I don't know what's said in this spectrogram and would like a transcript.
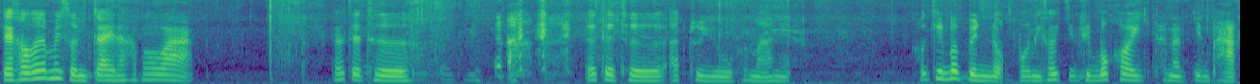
แต่เขาก็ไม่สนใจนะคะ เพราะว่า แล้วแต่เธอ แล้วแต่เธอ up to you ประมาณเนี้ยเขากินบ่เป็นดอกพวกนี้เขากินสิบ่ค่อยถนัดกินผัก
